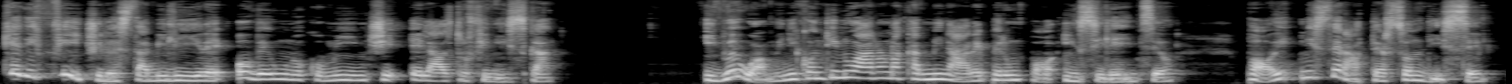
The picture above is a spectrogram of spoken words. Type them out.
che è difficile stabilire ove uno cominci e l'altro finisca. I due uomini continuarono a camminare per un po' in silenzio. Poi Mr. Utterson disse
